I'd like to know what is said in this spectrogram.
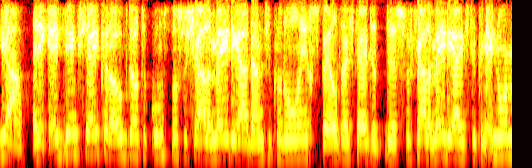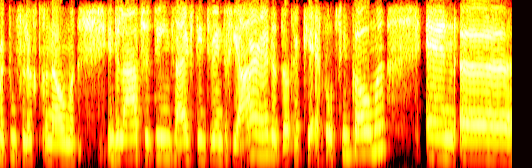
Ja, en ik, ik denk zeker ook dat de komst van sociale media daar natuurlijk een rol in gespeeld heeft. De, sociale media heeft natuurlijk een enorme toevlucht genomen in de laatste 10, 15, 20 jaar. Hè. Dat, dat heb je echt op zien komen. En eh,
